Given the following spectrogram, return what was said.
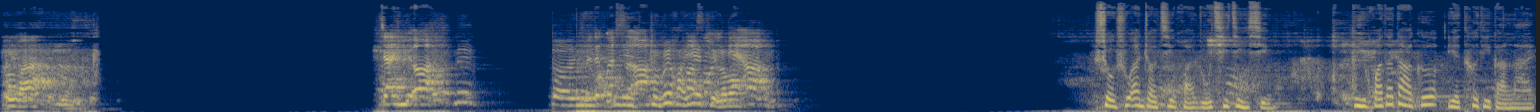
老板，加油啊！呃，你准备好液体了吗？手术按照计划如期进行，李华的大哥也特地赶来，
